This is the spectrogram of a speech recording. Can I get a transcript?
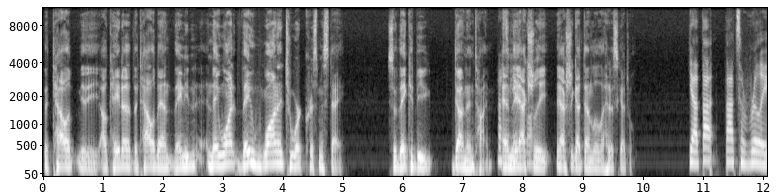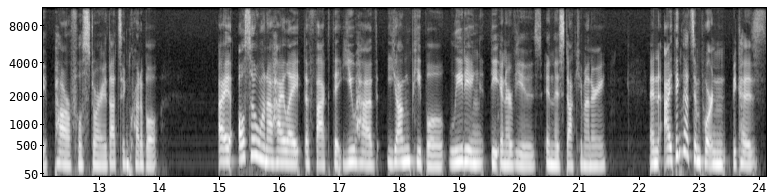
The Talib, the Al Qaeda, the Taliban, they need, and they want, they wanted to work Christmas Day, so they could be done in time, that's and beautiful. they actually they actually got done a little ahead of schedule. Yeah, that that's a really powerful story. That's incredible. I also want to highlight the fact that you have young people leading the interviews in this documentary. And I think that's important because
